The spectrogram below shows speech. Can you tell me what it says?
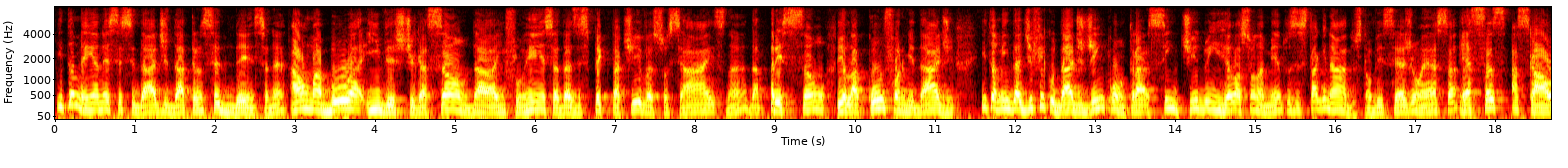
e também a necessidade da transcendência, né? Há uma boa investigação da influência das expectativas sociais, né? Da pressão pela conformidade e também da dificuldade de encontrar sentido em relacionamentos estagnados. Talvez sejam essa, essas as causas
